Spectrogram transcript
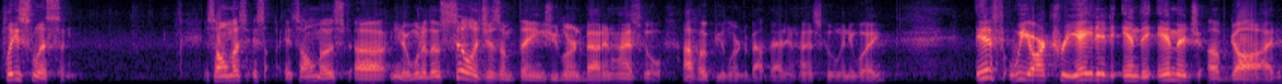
Please listen. It's almost, it's, it's almost uh, you know, one of those syllogism things you learned about in high school. I hope you learned about that in high school anyway. If we are created in the image of God,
